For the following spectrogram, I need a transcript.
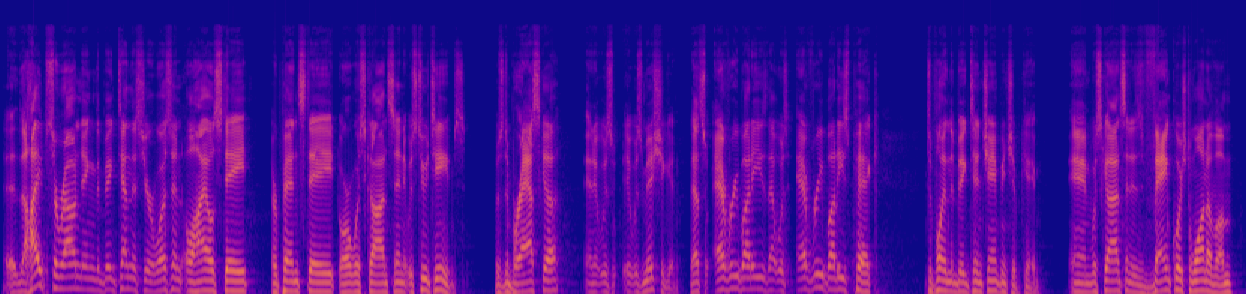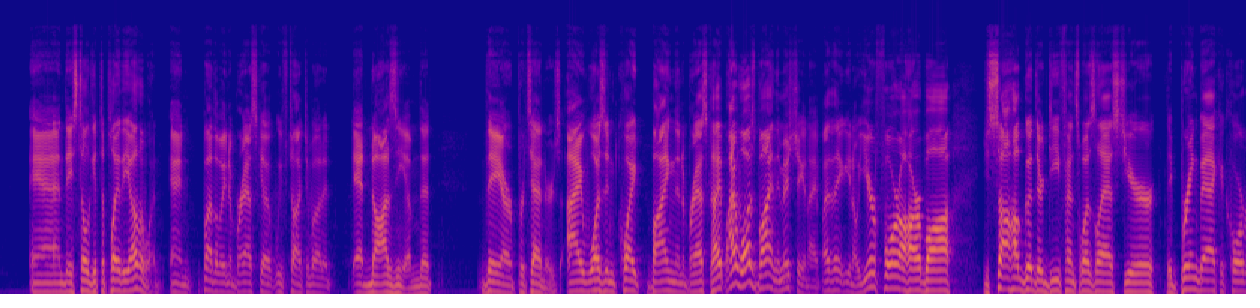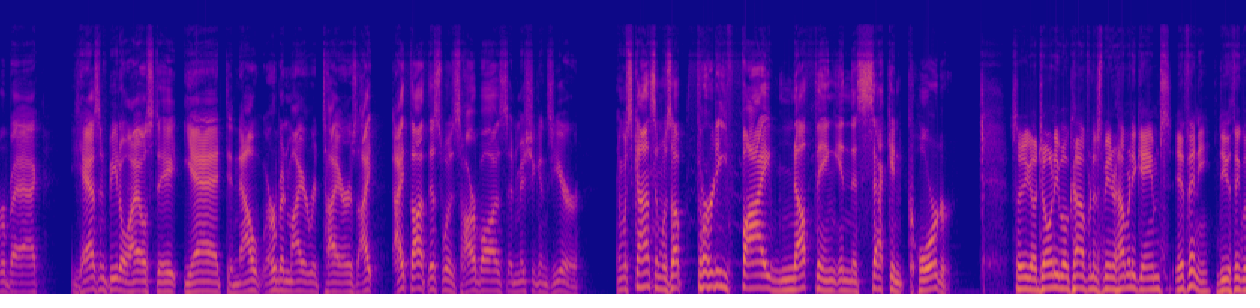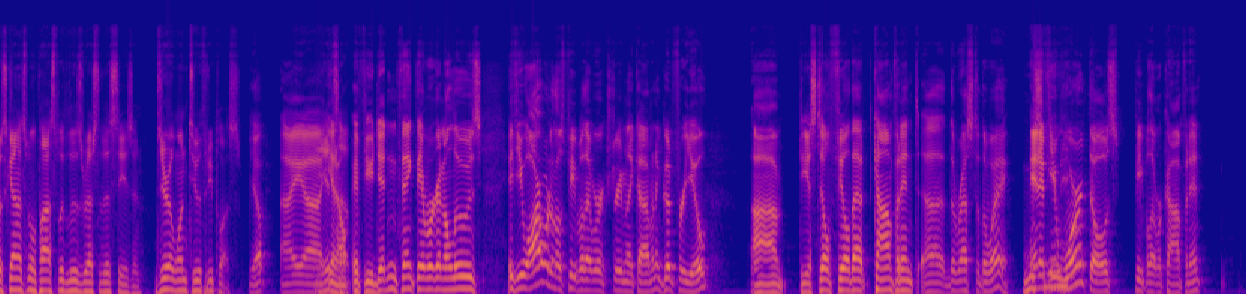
Uh, the hype surrounding the Big Ten this year wasn't Ohio State or Penn State or Wisconsin. It was two teams. It was Nebraska and it was it was Michigan. That's everybody's. That was everybody's pick to play in the Big Ten championship game. And Wisconsin has vanquished one of them, and they still get to play the other one. And by the way, Nebraska, we've talked about it ad nauseum that they are pretenders. I wasn't quite buying the Nebraska hype. I was buying the Michigan hype. I think, you know, year four of Harbaugh, you saw how good their defense was last year. They bring back a quarterback. He hasn't beat Ohio State yet, and now Urban Meyer retires. I, I thought this was Harbaugh's and Michigan's year and Wisconsin was up 35 nothing in the second quarter. So you go, Joe Nebo confidence meter. How many games, if any, do you think Wisconsin will possibly lose the rest of this season? Zero, one, two, three plus. Yep. I, uh, you know, up. if you didn't think they were going to lose if you are one of those people that were extremely confident, good for you. Um, do you still feel that confident uh, the rest of the way? and if you weren't those people that were confident,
